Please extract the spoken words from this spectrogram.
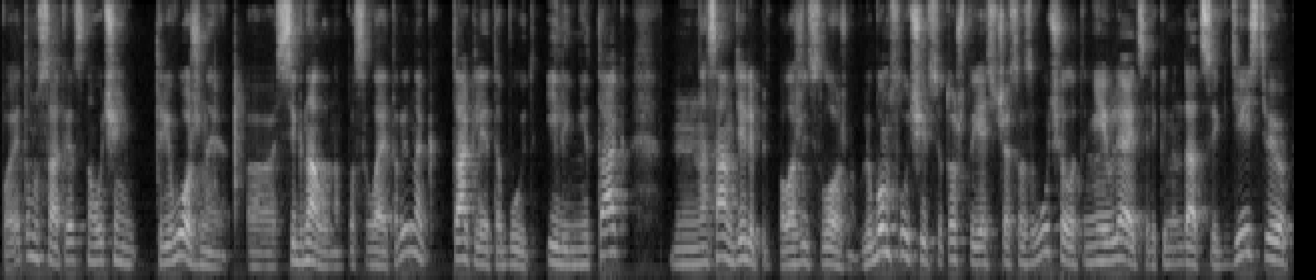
Поэтому, соответственно, очень тревожные э, сигналы нам посылает рынок. Так ли это будет или не так, на самом деле предположить сложно. В любом случае, все то, что я сейчас озвучил, это не является рекомендацией к действию.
